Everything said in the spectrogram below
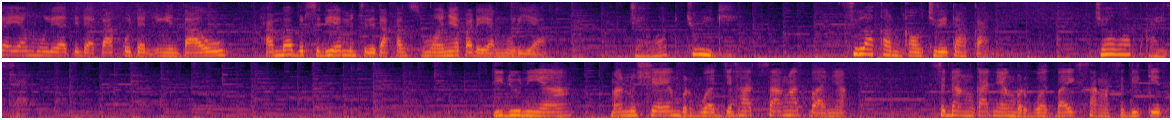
Jika Yang Mulia tidak takut dan ingin tahu, hamba bersedia menceritakan semuanya pada Yang Mulia. Jawab Cuigi. Silakan kau ceritakan. Jawab Kaisar. Di dunia, manusia yang berbuat jahat sangat banyak, sedangkan yang berbuat baik sangat sedikit.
